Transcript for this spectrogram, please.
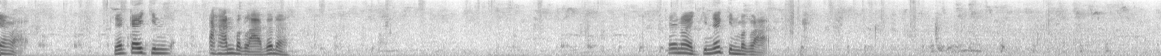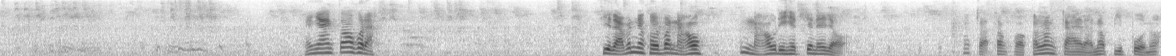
ยังล่ะ เสียงไก่กินอาหารบักหลาตัวน่ะไก่หน่อยกินยังกินบักหลาให้ยางต่อคนอะทีหลังมันยังค่อยว่าหนาวมันหนาวดีเฮ็ดจังได๋ดอกอากาศต้องออกกำลังกายแหละเนาะปีโป้เนาะ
